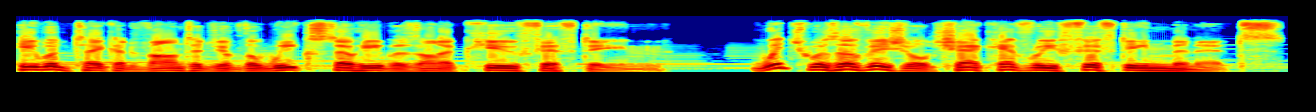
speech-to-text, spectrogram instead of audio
He would take advantage of the week so he was on a Q15. Which was a visual check every 15 minutes.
